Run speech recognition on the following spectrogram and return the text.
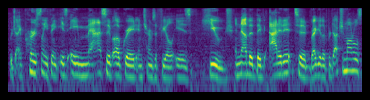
which I personally think is a massive upgrade in terms of feel, is huge. And now that they've added it to regular production models,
